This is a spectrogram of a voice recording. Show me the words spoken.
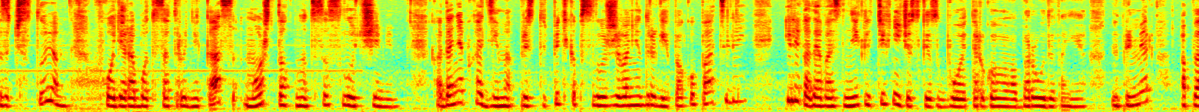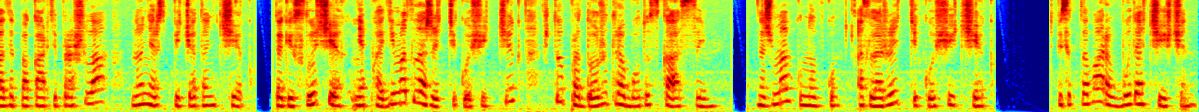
Зачастую в ходе работы сотрудник кассы может столкнуться со случаями, когда необходимо приступить к обслуживанию других покупателей или когда возникли технические сбои торгового оборудования, например, оплата по карте прошла, но не распечатан чек. В таких случаях необходимо отложить текущий чек, чтобы продолжить работу с кассой. Нажимаем кнопку «Отложить текущий чек». Список товаров будет очищен,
